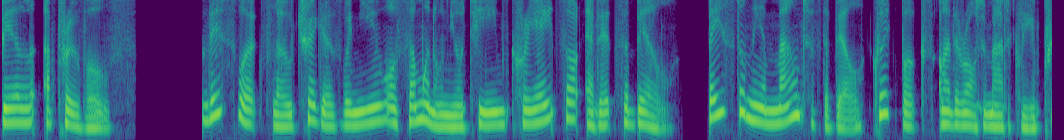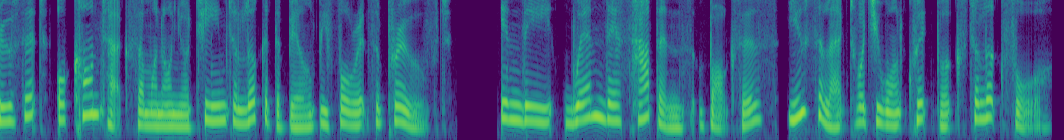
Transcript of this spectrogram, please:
Bill Approvals. This workflow triggers when you or someone on your team creates or edits a bill. Based on the amount of the bill, QuickBooks either automatically approves it or contacts someone on your team to look at the bill before it's approved. In the When This Happens boxes, you select what you want QuickBooks to look for.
